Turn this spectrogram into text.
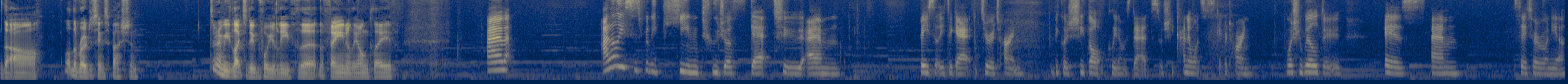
that are on the road to Saint Sebastian. Is there anything you'd like to do before you leave the the fane or the enclave? Um, Annelisse is really keen to just get to um, basically to get to return because she thought Kalina was dead, so she kind of wants to skip return. But what she will do is um, say to Aronia,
